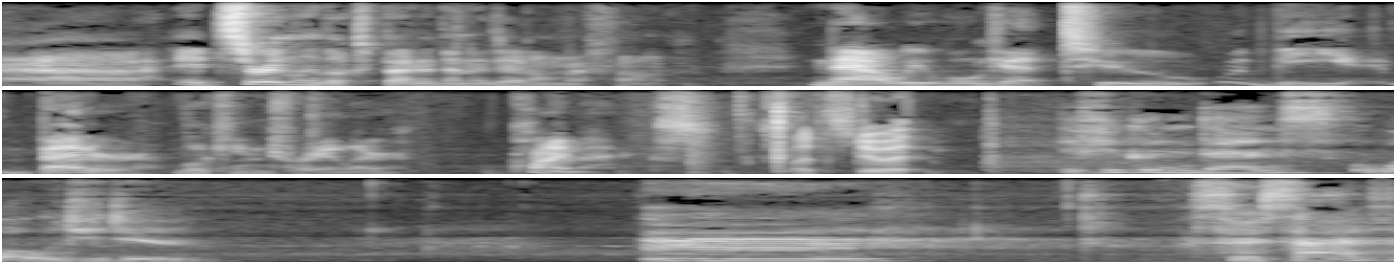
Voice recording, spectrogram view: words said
uh, it certainly looks better than it did on my phone. Now we will get to the better looking trailer, climax. Let's do it. If you couldn't dance, what would you do? Suicide?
